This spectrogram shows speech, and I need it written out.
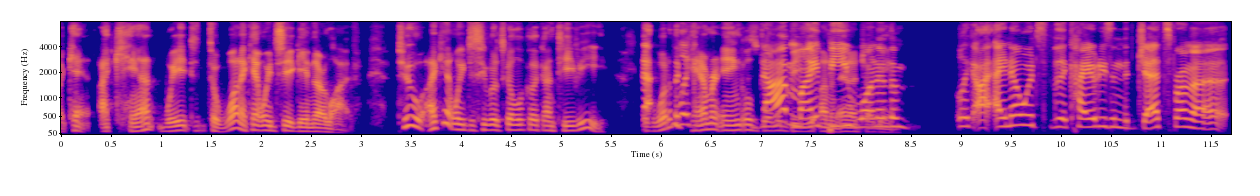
I can't, I can't wait to one. I can't wait to see a game there live. Two, I can't wait to see what it's going to look like on TV. Like, That- what are the like, camera angles That be? might on be one of the like I, I know it's the Coyotes and the Jets from a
